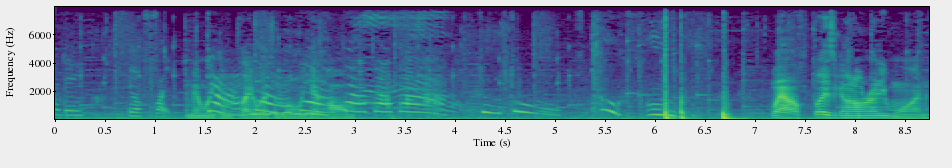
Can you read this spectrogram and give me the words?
Okay. You'll fight. And then we can play with him when we get home. Wow, Blazigon already won.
